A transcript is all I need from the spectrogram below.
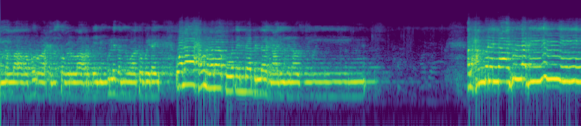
ইন্নাল্লাহ গফুরুর রাহিম। আস্তাগফিরুল্লাহ, রাব্বি মিন কুল্লি যামবি ওয়া আতুবু ইলাইহি। ওয়া লা হাওলা ওয়া লা কুওয়াতা ইল্লা বিল্লাহিল আলিয়্যিল আযীম। الحمد لله الذي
